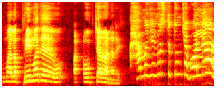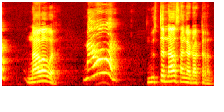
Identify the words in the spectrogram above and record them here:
तुम्हाला फ्रीमध्ये उ- उपचार होणार आहे. हा म्हणजे नुसतं तुमच्या बोलण्यावर? नावावर. नावावर? नुसतं नाव सांगा डॉक्टरांना.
